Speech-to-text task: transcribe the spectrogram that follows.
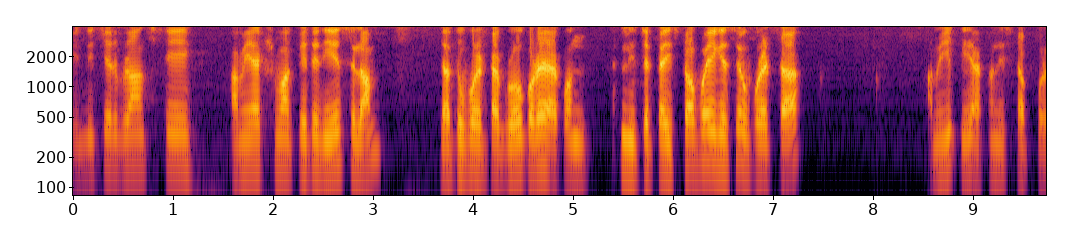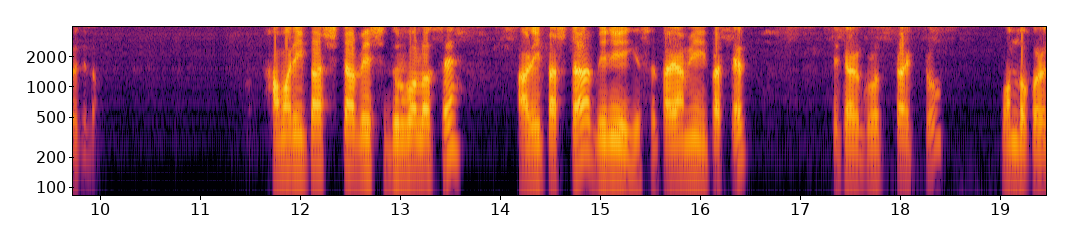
এই নিচের ব্রাঞ্চটি আমি এক সময় কেটে দিয়েছিলাম, যাতে উপরেরটা গ্রো করে। এখন নিচেরটা স্টপ হয়ে গেছে, উপরেরটা আমি এখন স্টপ করে দিলাম। আমার এই পাশটা বেশ দুর্বল আছে আর এই পাশটা বেরিয়ে গেছে, তাই আমি এই পাশের এটার গ্রোথটা একটু বন্ধ করে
